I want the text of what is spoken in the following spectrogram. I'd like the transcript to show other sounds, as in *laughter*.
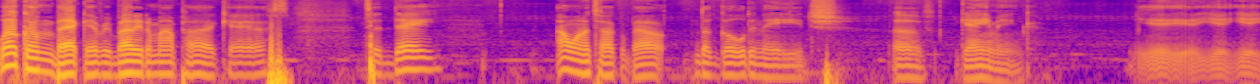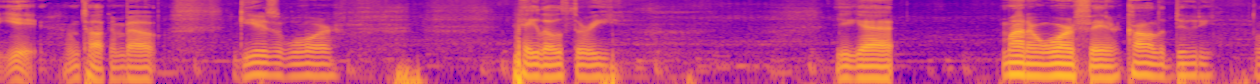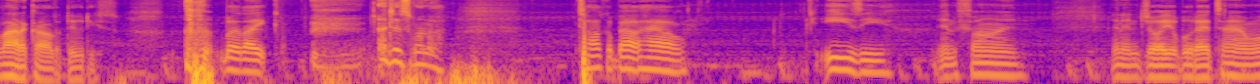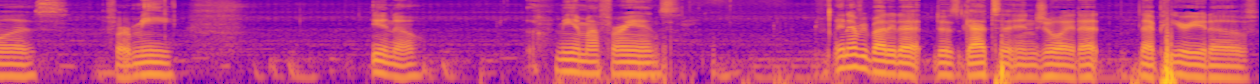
Welcome back, everybody, to my podcast. Today, I want to talk about the golden age of gaming. Yeah, yeah, yeah, yeah. I'm talking about Gears of War, Halo 3. You got Modern Warfare, Call of Duty, a lot of Call of Duties. *coughs* but, like, *coughs* I just want to talk about how easy and fun and enjoyable that time was for me. You know, me and my friends and everybody that just got to enjoy that that period of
